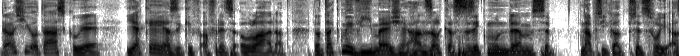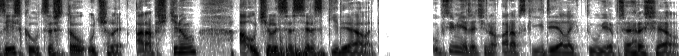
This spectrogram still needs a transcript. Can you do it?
Další otázkou je, jaké jazyky v Africe ovládat. No tak my víme, že Hanzelka se Zikmundem se například před svojí azijskou cestou učili arabštinu a učili se syrský dialekt. Upřímně řečeno, arabských dialektů je přehršel.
